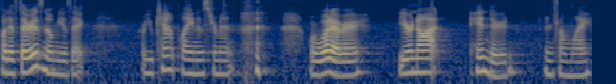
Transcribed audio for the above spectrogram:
But if there is no music, or you can't play an instrument, or whatever, you're not hindered in some way.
